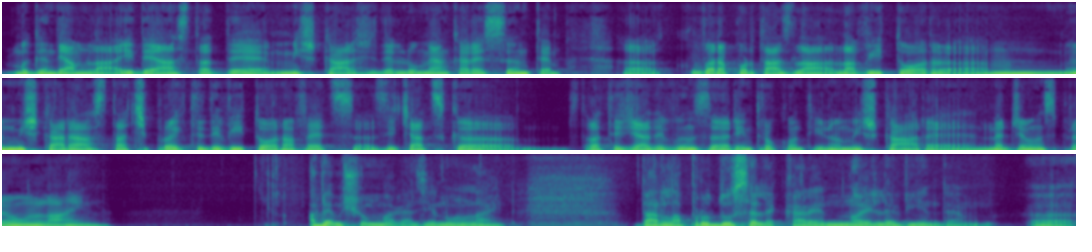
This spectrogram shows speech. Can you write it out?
mă gândeam la ideea asta de mișcare și de lumea în care suntem. Uh, cum vă raportați la, la viitor uh, în, în mișcarea asta? Ce proiecte de viitor aveți? Ziceați că strategia de vânzări într-o continuă mișcare, mergem înspre online. Avem și un magazin online. Dar la produsele care noi le vindem, uh,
